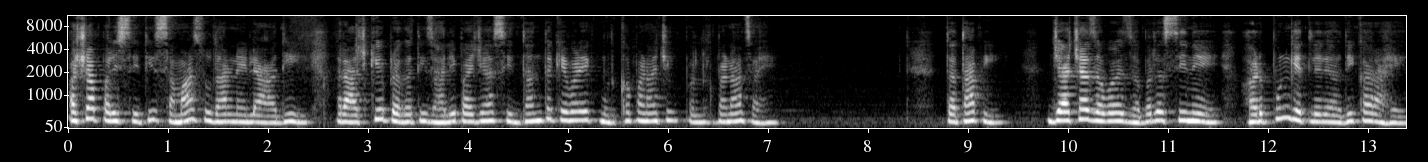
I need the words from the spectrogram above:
अशा परिस्थितीत समाज सुधारणेला आधी राजकीय प्रगती झाली पाहिजे हा सिद्धांत केवळ एक मूर्खपणाची कल्पनाच आहे. तथापि ज्याच्याजवळ जबरदस्तीने हडपून घेतलेले अधिकार आहेत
